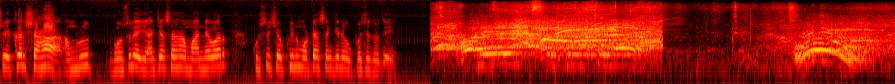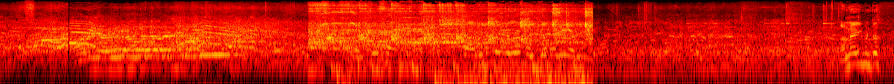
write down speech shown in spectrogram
शेखर शहा अमृत भोसले यांच्यासह मान्यवर कुस्ती शौकीन मोठ्या संख्येने उपस्थित होते. अण्णा एक मिनटं.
